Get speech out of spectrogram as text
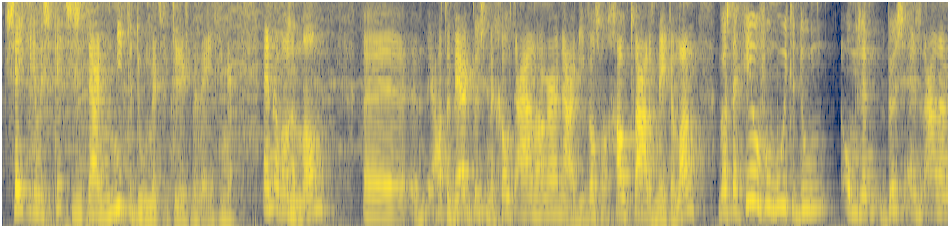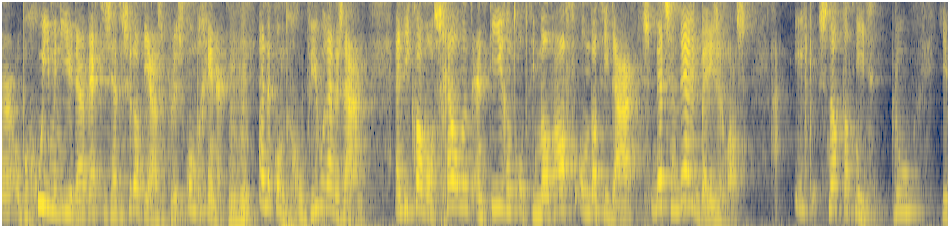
Zeker in de spits is het daar niet te doen met verkeersbewegingen. En er was een man, had een werkbus en een grote aanhanger. Nou, die was al gauw 12 meter lang. Was er heel veel moeite doen om zijn bus en zijn aanhanger op een goede manier daar weg te zetten, zodat hij aan zijn klus kon beginnen. Mhm. En dan komt een groep wielrenners aan. En die kwam al scheldend en tierend op die man af, omdat hij daar met zijn werk bezig was. Ja, ik snap dat niet. Ik bedoel, je,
